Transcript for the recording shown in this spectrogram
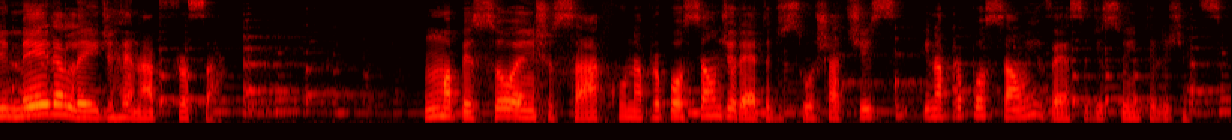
Primeira lei de Renato Frossard. Uma pessoa enche o saco na proporção direta de sua chatice e na proporção inversa de sua inteligência.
